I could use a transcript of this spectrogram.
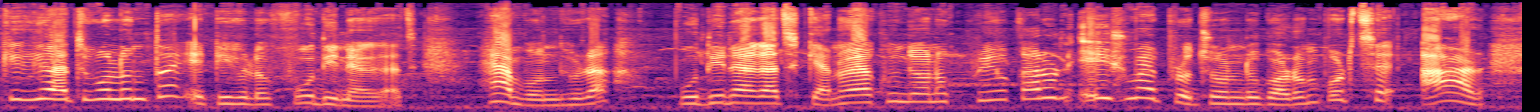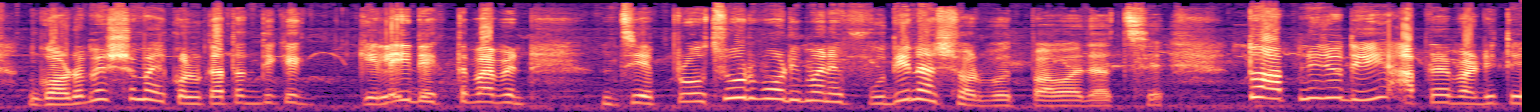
কী গাছ বলুন তো? এটি হলো পুদিনা গাছ। হ্যাঁ বন্ধুরা, পুদিনা গাছ কেন এখন জনপ্রিয়? কারণ এই সময় প্রচণ্ড গরম পড়ছে। আর গরমের সময় কলকাতার দিকে গেলেই দেখতে পাবেন যে প্রচুর পরিমাণে পুদিনা শরবত পাওয়া যাচ্ছে। তো আপনি যদি আপনার বাড়িতে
